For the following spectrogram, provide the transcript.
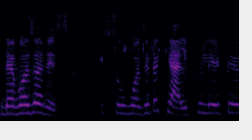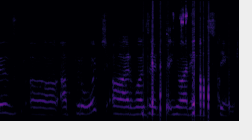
there was a risk. So, was it a calculative uh, approach or was it your instinct?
